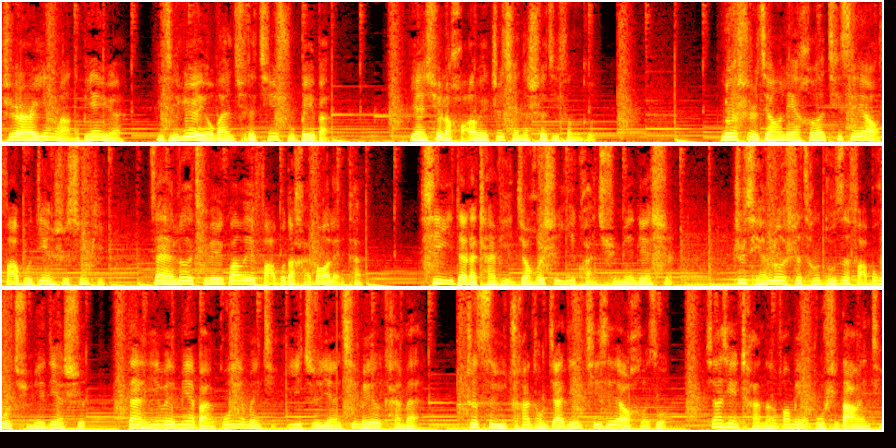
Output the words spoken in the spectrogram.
直而硬朗的边缘，以及略有弯曲的金属背板，延续了华为之前的设计风格。乐视将联合 TCL 发布电视新品。在乐 TV 官微发布的海报来看，新一代的产品将会是一款曲面电视。之前乐视曾独自发布过曲面电视，但因为面板供应问题一直延期没有开卖。这次与传统家电 TCL 合作，相信产能方面不是大问题。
